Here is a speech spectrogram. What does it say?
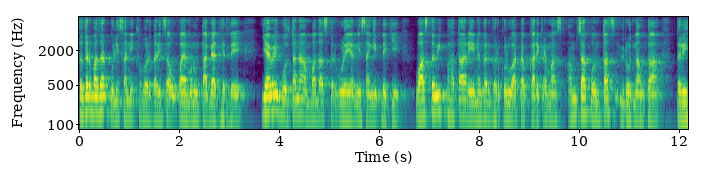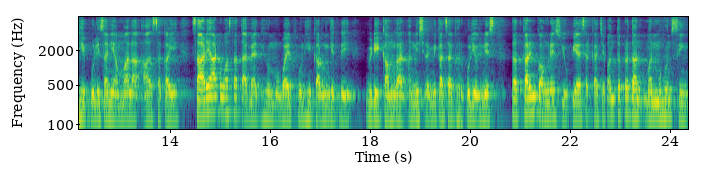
सदर बाजार पोलिसांनी खबरदारीचा उपाय म्हणून ताब्यात घेतले. यावेळी बोलताना अंबादास करगुळे यांनी सांगितले की वास्तविक पाहता रेनगर घरकुल वाटप कार्यक्रमास आमचा कोणताच विरोध नव्हता. तरीही पोलिसांनी आम्हाला आज सकाळी साडेआठ वाजता ताब्यात घेऊन मोबाईल फोनही काढून घेतले. विडी कामगार आणि श्रमिकाचा घरकुल योजनेस तत्कालीन काँग्रेस यू पी आय सरकारचे पंतप्रधान मनमोहन सिंग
